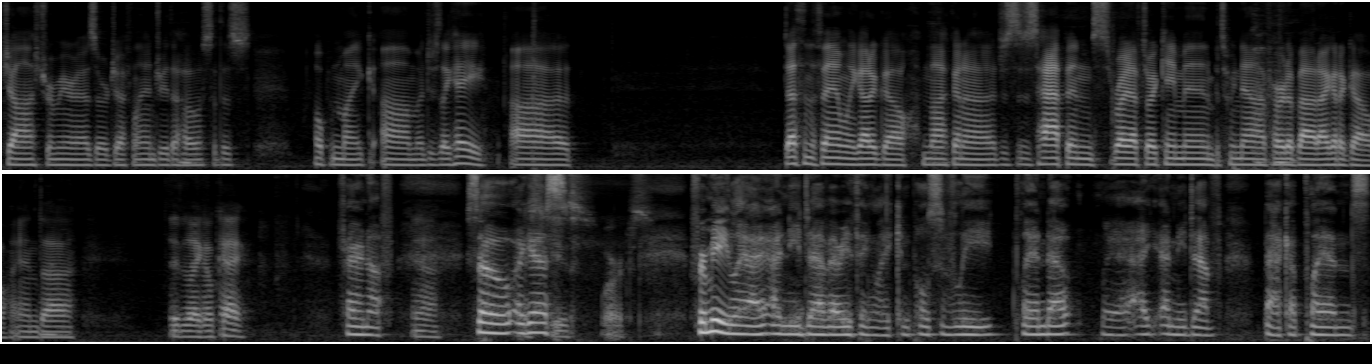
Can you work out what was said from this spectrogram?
Josh Ramirez or Jeff Landry, the host of this open mic. Um, I'm just like, hey, uh, death in the family, gotta go. I'm not gonna. Just this happened right after I came in. Between now, I've heard about. It, I gotta go, and uh, they'd be like, okay, Fair enough. yeah. So I guess works. for me, like I, I need to have everything like compulsively planned out. Like I, I need to have backup plans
